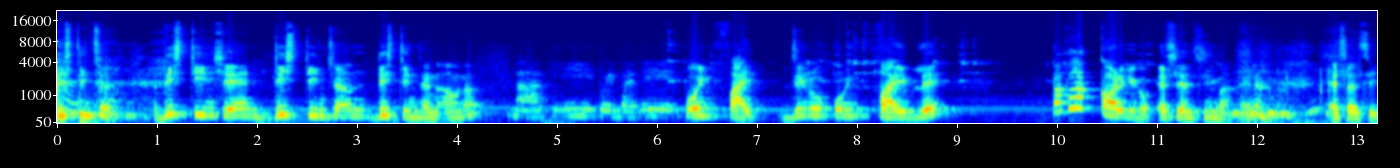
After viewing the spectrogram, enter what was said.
डिस्टिन्सन डिस्टिन्सन डिस्टिन्सन डिस्टिन्सन आउन पोइन्ट फाइभ जिरो पोइन्ट फाइभले टक्लक्क अड्केको एसएलसीमा होइन एसएलसी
